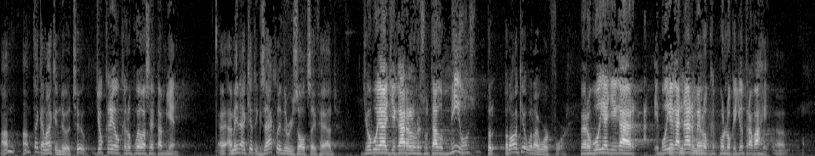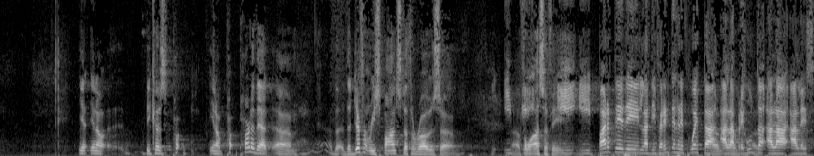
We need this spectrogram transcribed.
I'm, I'm thinking I can do it too. yo creo que lo puedo hacer también. I, I may not get exactly the results they've had, Yo voy a llegar a los resultados míos, but, but I'll get what I work for. pero voy a llegar, eh, voy a ganarme lo que, por lo que yo trabaje. You, you know, because par- you know par- part of that um, the, the different response to Thoreau's uh, Y, uh, philosophy. y- y parte de las diferentes respuestas a la pregunta, a la, a les-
